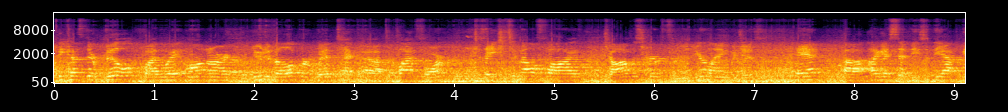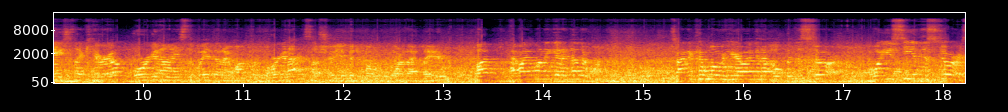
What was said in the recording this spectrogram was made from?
because they're built, by the way, on our new developer web tech uh, platform, which is HTML5, JavaScript, familiar languages. And uh, like I said, these are the applications I care about, organized the way that I want them organized. I'll show you a bit more of that later. But to get another one. So I'm going to come over here, I'm going to open the store. What you see in the stores,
